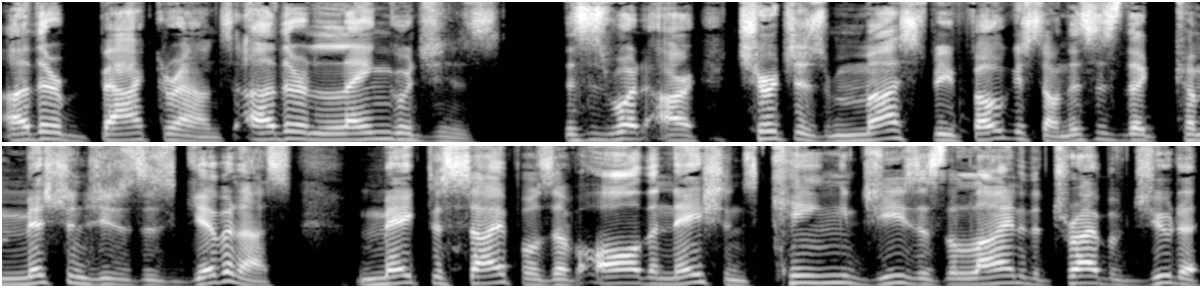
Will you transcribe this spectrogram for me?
other backgrounds, other languages. This is what our churches must be focused on. This is the commission Jesus has given us. Make disciples of all the nations. King Jesus, the lion of the tribe of Judah,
